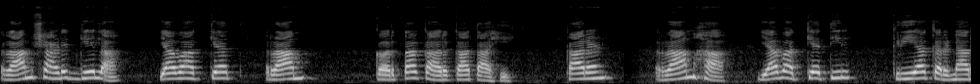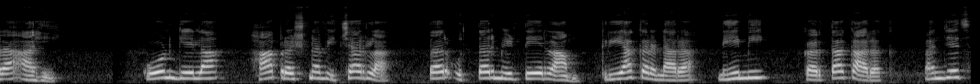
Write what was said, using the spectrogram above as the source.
राम शाळेत गेला या वाक्यात राम कर्ता कारकात आहे. कारण राम हा या वाक्यातील क्रिया करणारा आहे. कोण गेला? हा प्रश्न विचारला तर उत्तर मिळते राम. क्रिया करणारा नेहमी कर्ताकारक म्हणजेच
